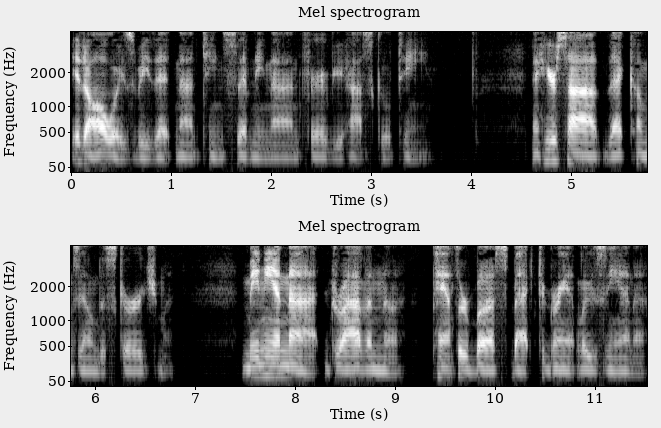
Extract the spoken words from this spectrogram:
it'd always be that 1979 Fairview High School team. Now, here's how that comes in on discouragement. Many a night driving the Panther bus back to Grant, Louisiana,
